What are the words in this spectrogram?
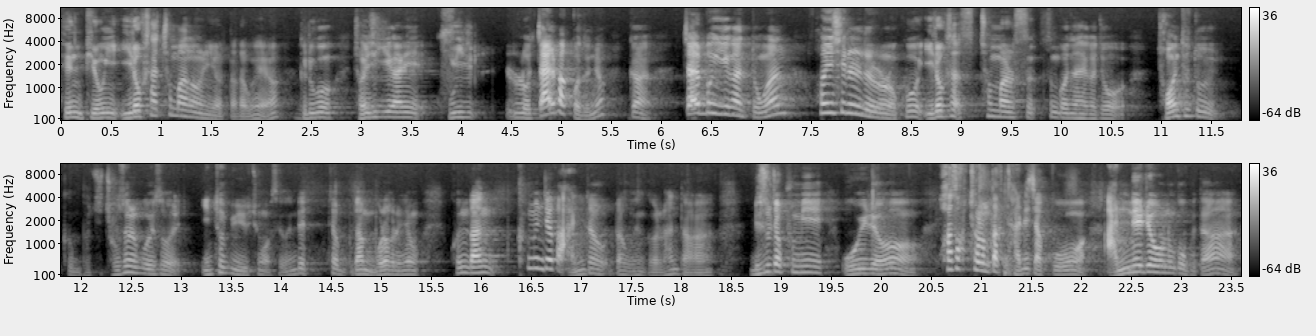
든 비용이 1억 4천만 원이었다고 해요. 그리고 전시 기간이 9일로 짧았거든요. 그러니까 짧은 기간 동안 헌신을 늘어놓고 1억 4천만 원 쓴, 쓴 거냐 해가지고 저한테도 그 뭐지 조선일보에서 인터뷰 요청 왔어요. 근데 난 뭐라 그러냐면 그건 난 큰 문제가 아니라고 생각을 한다. 미술 작품이 오히려 화석처럼 딱 자리 잡고 안 내려오는 것보다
